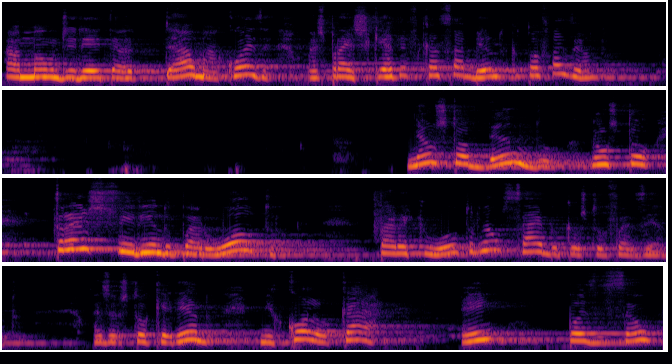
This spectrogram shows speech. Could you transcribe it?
A mão direita dá uma coisa, mas para a esquerda fica sabendo o que estou fazendo. Não estou dando, não estou transferindo para o outro para que o outro não saiba o que eu estou fazendo. Mas eu estou querendo me colocar em posição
